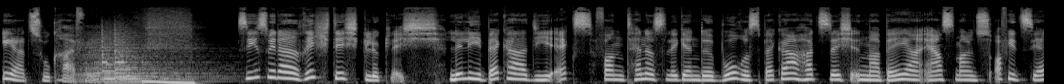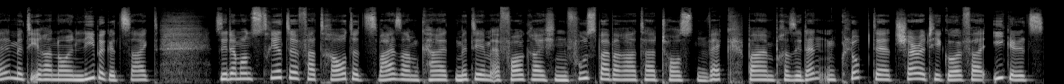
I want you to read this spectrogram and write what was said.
eher zugreifen. Sie ist wieder richtig glücklich. Lilly Becker, die Ex von Tennislegende Boris Becker, hat sich in Marbella erstmals offiziell mit ihrer neuen Liebe gezeigt. Sie demonstrierte vertraute Zweisamkeit mit dem erfolgreichen Fußballberater Thorsten Weck beim Präsidentenclub der Charity-Golfer Eagles.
